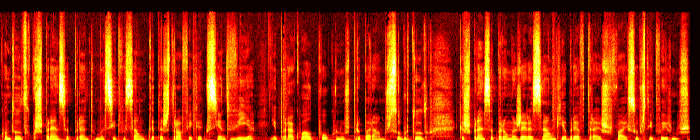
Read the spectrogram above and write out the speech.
Contudo, que esperança perante uma situação catastrófica que se antevia e para a qual pouco nos preparamos. Sobretudo, que esperança para uma geração que a breve trecho vai substituir-nos,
